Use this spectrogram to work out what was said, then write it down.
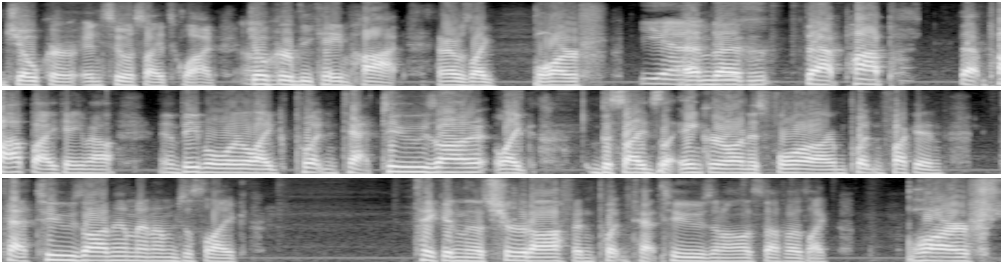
Joker in Suicide Squad. Oh. Joker became hot, and I was like, barf. yeah, and then that pop that Popeye came out and people were like putting tattoos on it like besides the anchor on his forearm putting fucking tattoos on him and I'm just like taking the shirt off and putting tattoos and all this stuff I was like barf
